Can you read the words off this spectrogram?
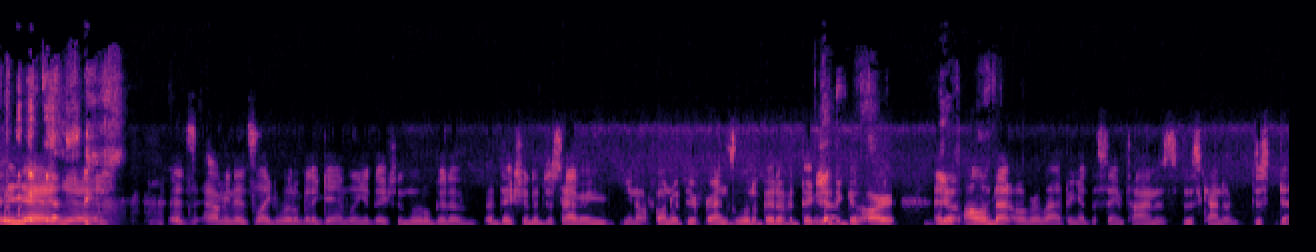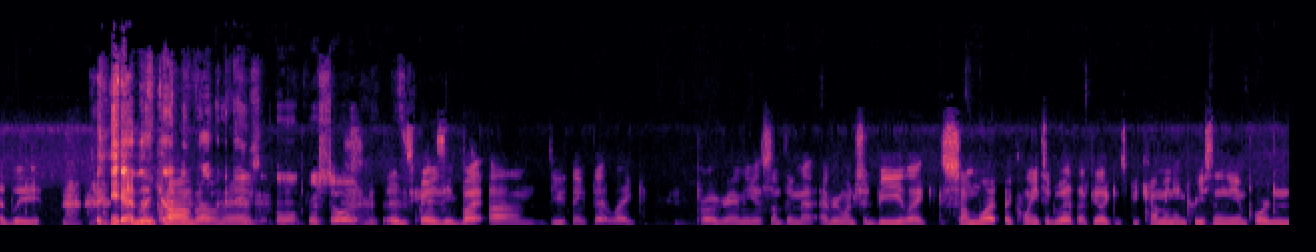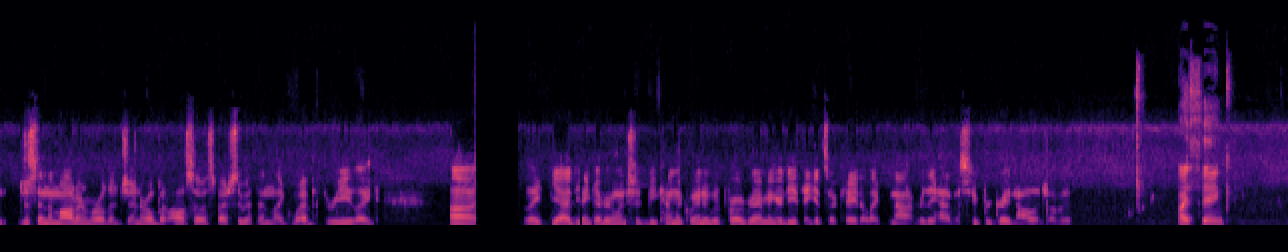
yeah yeah it's i mean it's like a little bit of gambling addiction a little bit of addiction to just having you know fun with your friends a little bit of addiction yeah. to good art and yeah. all of that overlapping at the same time is just kind of just deadly yeah, deadly combo man. man for sure it's crazy but um do you think that like programming is something that everyone should be like somewhat acquainted with. I feel like it's becoming increasingly important just in the modern world in general, but also especially within like Web three. Like, uh, like yeah, do you think everyone should become acquainted with programming, or do you think it's okay to like not really have a super great knowledge of it? I think,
